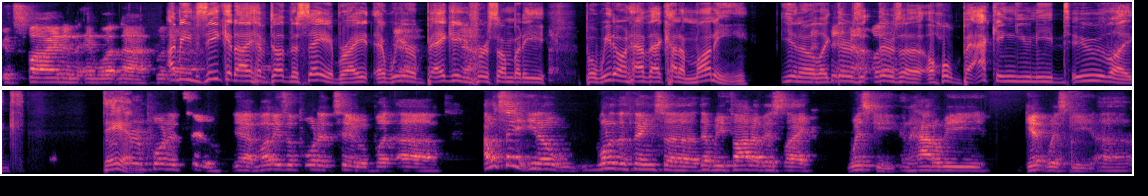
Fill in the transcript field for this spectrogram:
It's fine and, and whatnot. But, I mean, uh, Zeke and I have done the same, right? And we yeah, are begging yeah. for somebody, but we don't have that kind of money. You know, like there's yeah, well, there's a, a, whole backing you need too. Like, damn, they're important too. Yeah, money's important too. But uh, I would say, you know, one of the things uh, that we thought of is like whiskey and how do we get whiskey. Uh,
